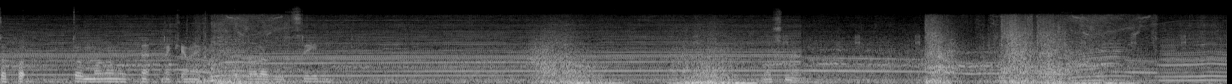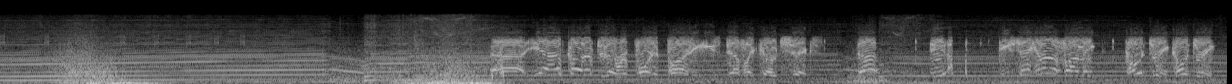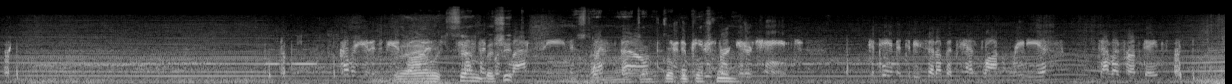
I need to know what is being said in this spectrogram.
Leszokottam magam, hogy ne, nekem egy az alagút szél. Most nem. It's not westbound through the Petersburg interchange. Containment to be set up at 10 block radius. Stand by for updates.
